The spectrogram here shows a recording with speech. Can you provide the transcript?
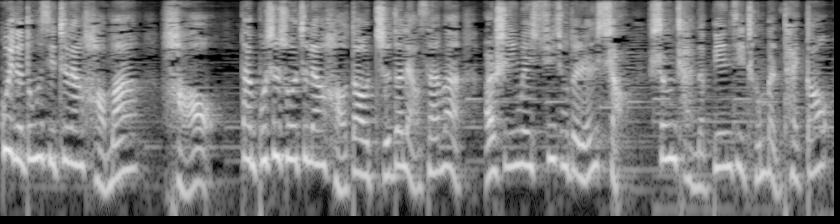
贵的东西质量好吗？好。但不是说质量好到值得两三万，而是因为需求的人少，生产的边际成本太高，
